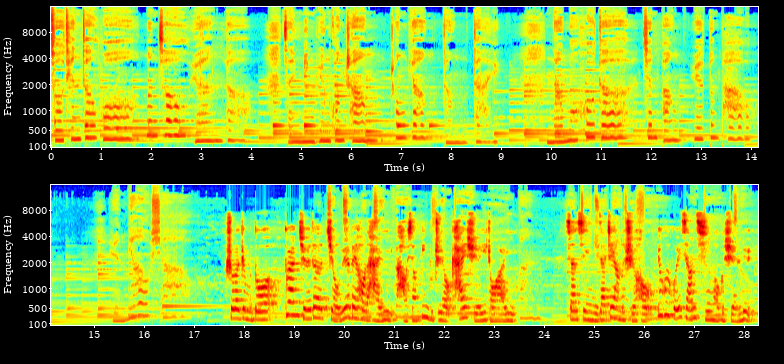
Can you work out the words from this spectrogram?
昨天的我们走远了，在命运广场中央等待。那模糊的肩膀，越奔跑越渺小。说了这么多，突然觉得九月背后的含义，好像并不只有开学一种而已。相信你在这样的时候，又会回想起某个旋律。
